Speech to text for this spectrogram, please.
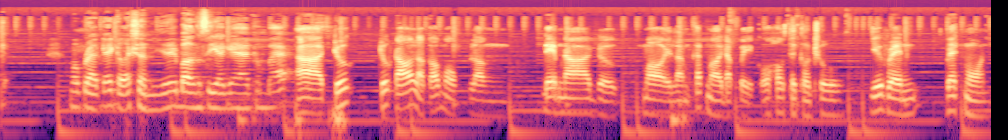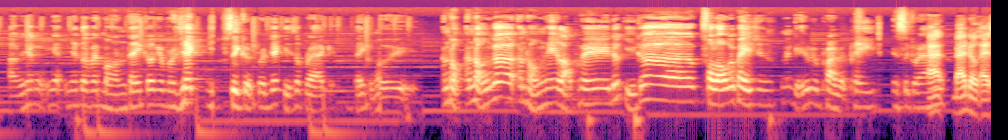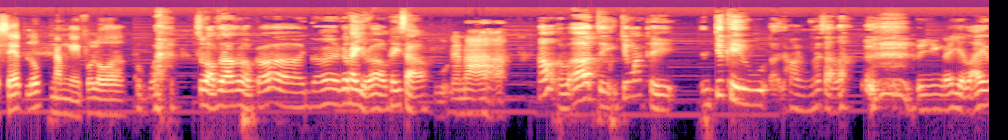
móc ra cái collection với Balenciaga comeback. À, trước trước đó là có một lần Demnar được mời làm khách mời đặc biệt của Hotel Couture dưới brand Vetmon à, nhắc, nhắc, nhắc tới Vetmon thấy có cái project secret project gì sắp ra thấy cũng người anh thuận anh thuận có anh thuận hay lộc hay đức gì có follow cái page nó kiểu như private page instagram à, đã được accept lúc 5.000 follower. Sư Lộc sao? Sư Lộc có, có có thấy gì đó không? Thấy sao? Vụ đem ra hả? Không, ờ, thì trước mắt thì trước khi thôi nói sao đó tự nhiên nãy giờ lại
